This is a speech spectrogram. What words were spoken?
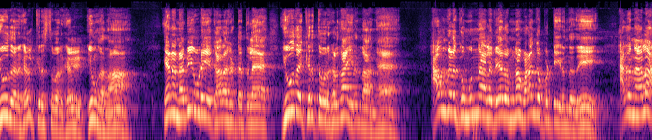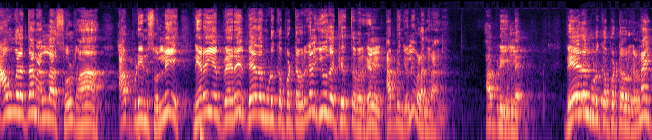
யூதர்கள் கிறிஸ்தவர்கள் இவங்க தான். ஏன்னா நபியுடைய காலகட்டத்தில் யூத கிறிஸ்தவர்கள் தான் இருந்தாங்க. அவங்களுக்கு முன்னால் வேதம்னா வழங்கப்பட்டு இருந்தது. அதனால் அவங்களத்தான் நல்லா சொல்கிறான் அப்படின்னு சொல்லி நிறைய பேர் வேதம் கொடுக்கப்பட்டவர்கள் யூத கிறிஸ்தவர்கள் அப்படின்னு சொல்லி வழங்குறாங்க அப்படி இல்லை. வேதம் கொடுக்கப்பட்டவர்கள்னால்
